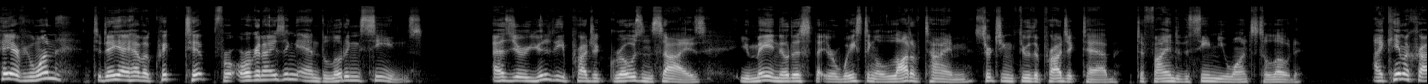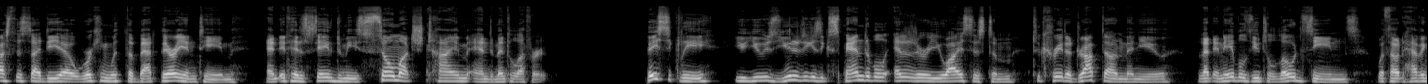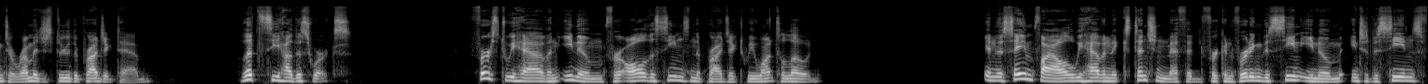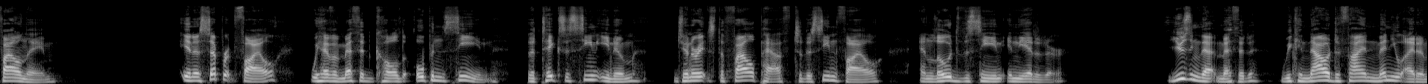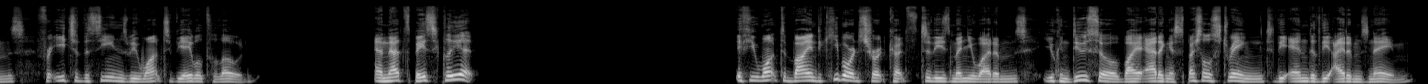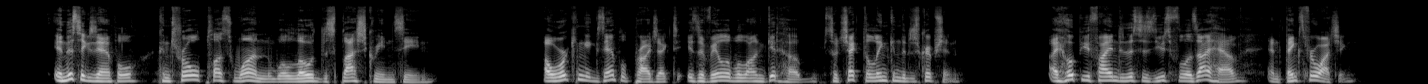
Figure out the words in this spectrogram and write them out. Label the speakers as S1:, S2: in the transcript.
S1: Hey everyone! Today I have a quick tip for organizing and loading scenes. As your Unity project grows in size, you may notice that you're wasting a lot of time searching through the Project tab to find the scene you want to load. I came across this idea working with the Batbarian team, and it has saved me so much time and mental effort. Basically, you use Unity's expandable editor UI system to create a drop-down menu that enables you to load scenes without having to rummage through the project tab. Let's see how this works. First, we have an enum for all the scenes in the project we want to load. In the same file, we have an extension method for converting the scene enum into the scene's file name. In a separate file, we have a method called openScene that takes a scene enum, generates the file path to the scene file, and loads the scene in the editor. Using that method, we can now define menu items for each of the scenes we want to be able to load. And that's basically it. If you want to bind keyboard shortcuts to these menu items, you can do so by adding a special string to the end of the item's name. In this example, Control plus 1 will load the splash screen scene. A working example project is available on GitHub, so check the link in the description. I hope you find this as useful as I have, and thanks for watching.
